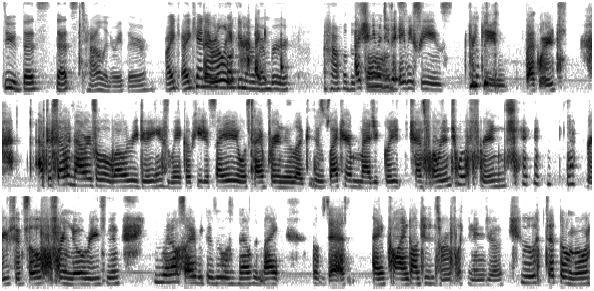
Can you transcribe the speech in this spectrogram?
Dude, that's that's talent right there. I I can't I even really- fucking I- remember half of the I can't even do the. ABCs freaking backwards. After seven hours of Obama redoing his makeup, he decided it was time for a new look. His black hair magically transformed into a fringe. he raised himself for no reason. He went outside because it was now the night of death and climbed onto his roof like a ninja. He looked at the moon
